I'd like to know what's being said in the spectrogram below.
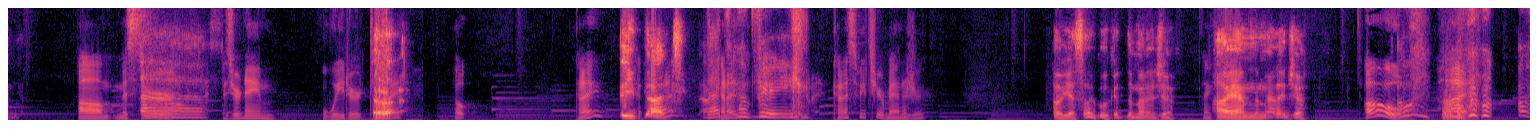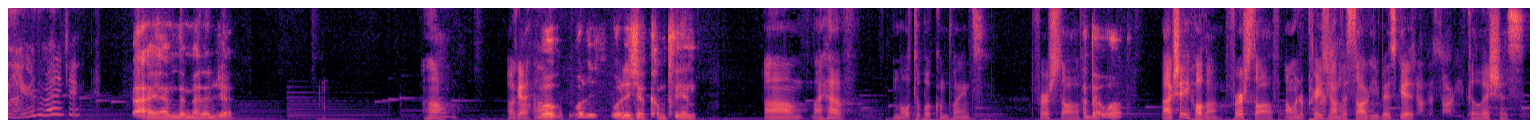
Um, Mr. Uh, Is your name Waiter Ty? Oh. Can I Eat that. that's I- not very. can I speak to your manager? Oh yes, I'll go get the manager. Thank you. I am the manager. Oh, Oh, hi. oh, you're the manager. I am the manager. Oh, okay. Oh. Well, what is what is your complaint Um, I have multiple complaints. First off, about what? actually, hold on. First off, I want to praise you on the soggy biscuit. Delicious.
